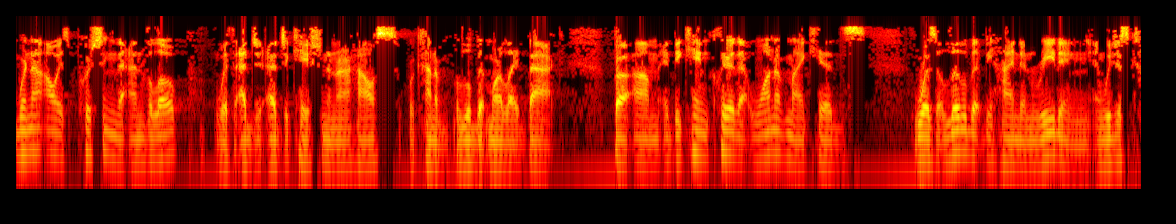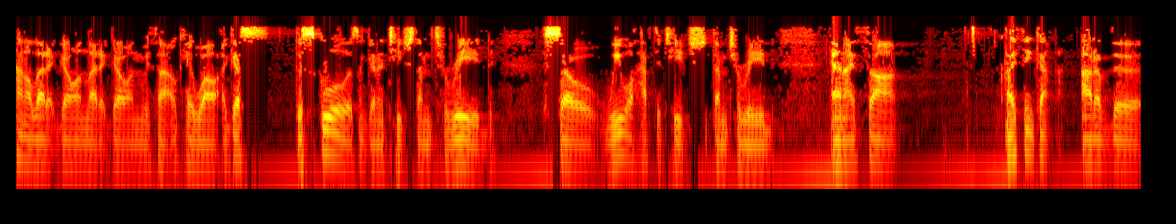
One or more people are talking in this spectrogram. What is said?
we're not always pushing the envelope with edu- education in our house. We're kind of a little bit more laid back. But um, it became clear that one of my kids was a little bit behind in reading, and we just kind of let it go and let it go. And we thought, okay, well, I guess the school isn't going to teach them to read, so we will have to teach them to read. And I thought, I think out of the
